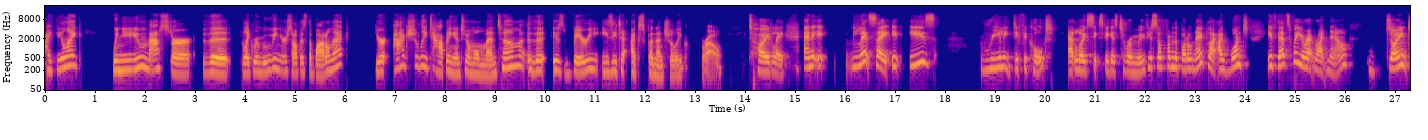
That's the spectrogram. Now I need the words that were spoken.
I feel like when you master the like removing yourself as the bottleneck, you're actually tapping into a momentum that is very easy to exponentially grow. Totally. And it let's say it is really difficult at low six figures to remove yourself from the bottleneck. Like I want if that's where you're at right now, don't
